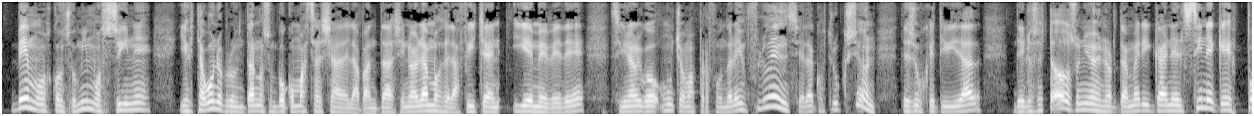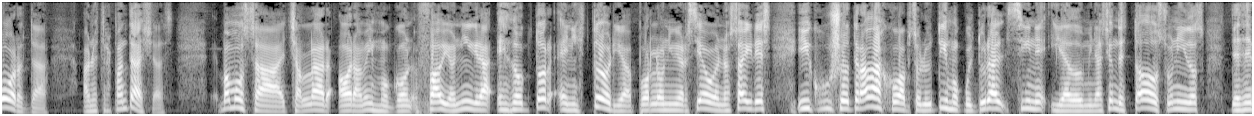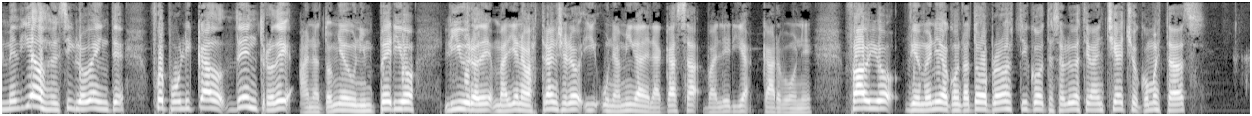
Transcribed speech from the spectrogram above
vemos, consumimos cine y está bueno preguntarnos un poco más allá de la pantalla. Y no hablamos de la ficha en IMBD, sino algo mucho más profundo. La influencia, la construcción de subjetividad de los Estados Unidos de Norteamérica en el cine que exporta a nuestras pantallas. Vamos a charlar ahora mismo con Fabio Nigra, es doctor en Historia por la Universidad de Buenos Aires y cuyo trabajo Absolutismo Cultural, Cine y la Dominación de Estados Unidos desde mediados del siglo XX fue publicado dentro de Anatomía de un Imperio, libro de Mariana Mastrangelo y una amiga de la casa, Valeria Carbone. Fabio, bienvenido a Contra Todo Pronóstico, te saluda Esteban Chiacho, ¿cómo estás?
